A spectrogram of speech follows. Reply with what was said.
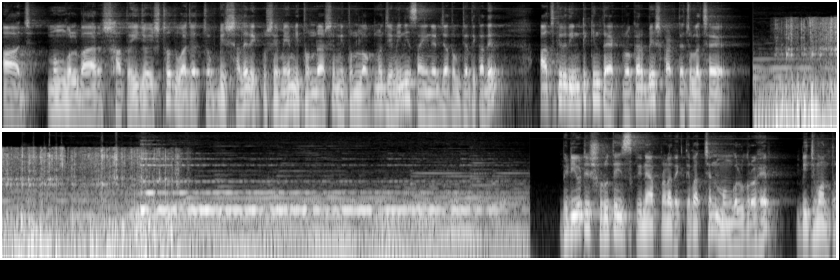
আজ মঙ্গলবার সাতই জ্যৈষ্ঠ দু হাজার চব্বিশ সালের একুশে মে মিথুন রাশি, মিথুন লগ্ন জেমিনি সাইনের জাতক জাতিকাদের আজকের দিনটি কিন্তু এক প্রকার বেশ কাটতে চলেছে। ভিডিওটির শুরুতেই স্ক্রিনে আপনারা দেখতে পাচ্ছেন মঙ্গল গ্রহের বীজমন্ত্র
